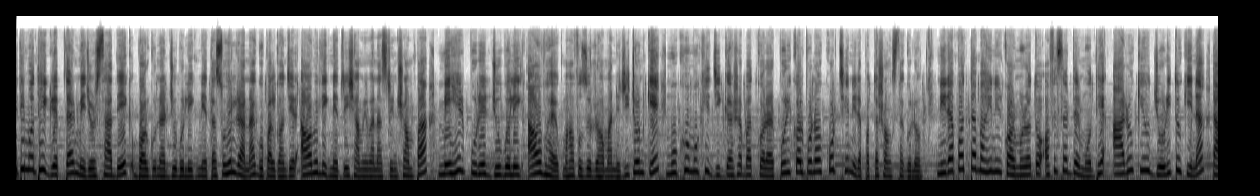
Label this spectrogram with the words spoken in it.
ইতিমধ্যেই গ্রেপ্তার মেজর সাদেক, বরগুনার যুবলীগ নেতা সোহেল রানা, গোপালগঞ্জের আওয়ামী লীগ নেত্রী শামীমা নাসরিন শম্পা, মেহেরপুরের যুবলীগ আহ্বায়ক মাহফুজুর রহমান রিটনকে মুখোমুখি জিজ্ঞাসাবাদ করার পরিকল্পনাও করছে নিরাপত্তা সংস্থাগুলো। নিরাপত্তা বাহিনীর কর্মরত অফিসারদের মধ্যে আরও কেউ জড়িত কিনা তা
